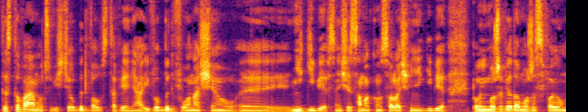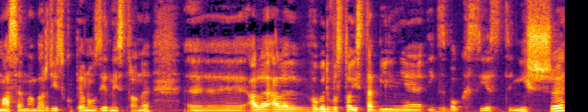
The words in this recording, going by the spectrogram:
Testowałem oczywiście obydwa ustawienia i w obydwu ona się yy, nie gibie, w sensie sama konsola się nie gibie, pomimo, że wiadomo, że swoją masę ma bardziej skupioną z jednej strony, yy, ale, ale w obydwu stoi stabilnie, Xbox jest niższy,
